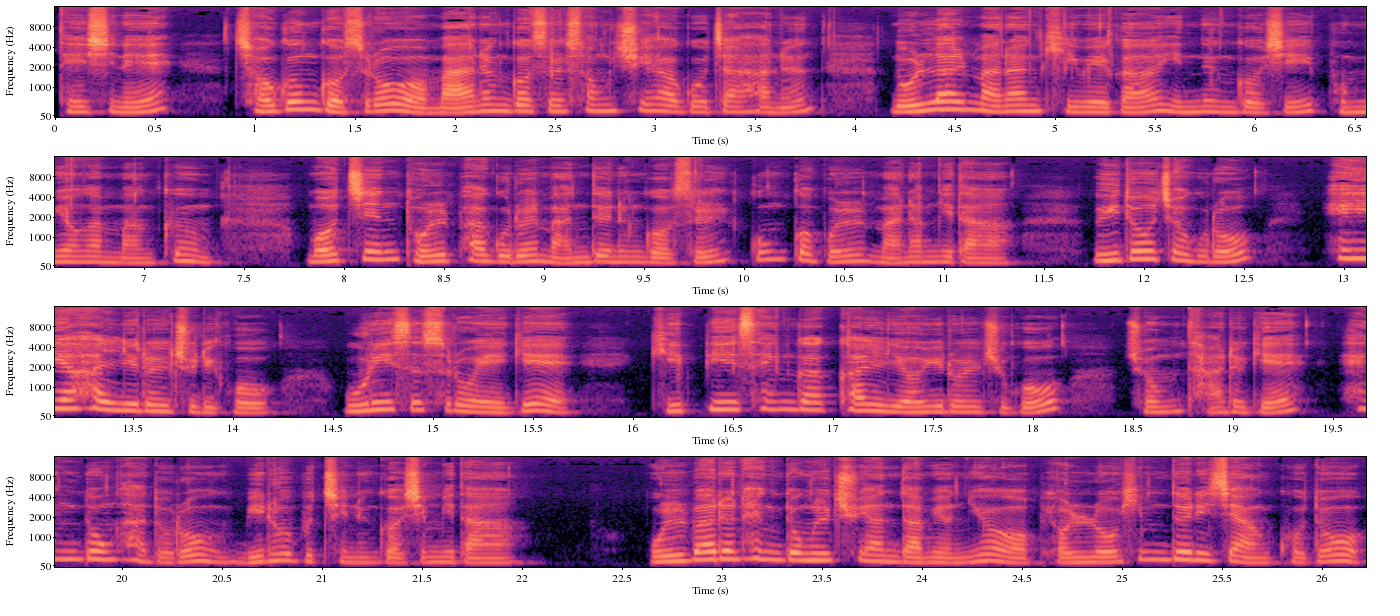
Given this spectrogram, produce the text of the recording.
대신에 적은 것으로 많은 것을 성취하고자 하는 놀랄만한 기회가 있는 것이 분명한 만큼 멋진 돌파구를 만드는 것을 꿈꿔볼 만합니다. 의도적으로 해야 할 일을 줄이고 우리 스스로에게 깊이 생각할 여유를 주고 좀 다르게 행동하도록 밀어붙이는 것입니다. 올바른 행동을 취한다면요, 별로 힘들이지 않고도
